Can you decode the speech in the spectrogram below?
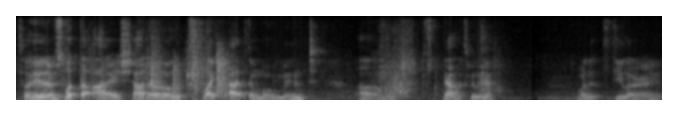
So here's what the eyeshadow looks like at the moment. Um, yeah, it looks really good. What is it? Stila, right?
